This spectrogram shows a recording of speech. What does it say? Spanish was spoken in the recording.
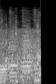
Thank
